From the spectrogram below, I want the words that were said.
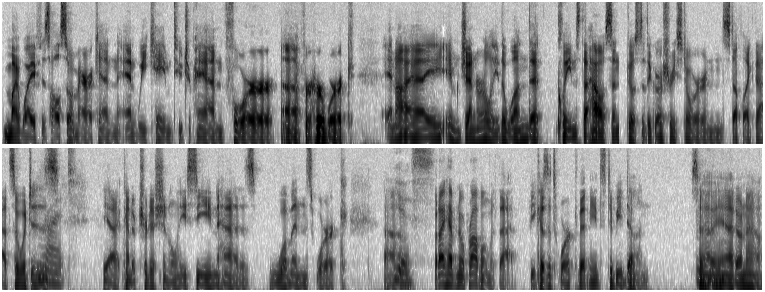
my wife is also American, and we came to Japan for uh, for her work. And I am generally the one that cleans the house and goes to the grocery store and stuff like that. So, which is Right. yeah, kind of traditionally seen as woman's work. Um, Yes. but I have no problem with that because it's work that needs to be done. So yeah, I don't know.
